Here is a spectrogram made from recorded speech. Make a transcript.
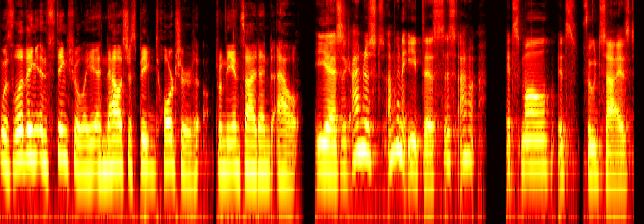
was living instinctually and now it's just being tortured from the inside and out. Yeah, it's like I'm just I'm gonna eat this. This I'm it's small, it's food sized.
